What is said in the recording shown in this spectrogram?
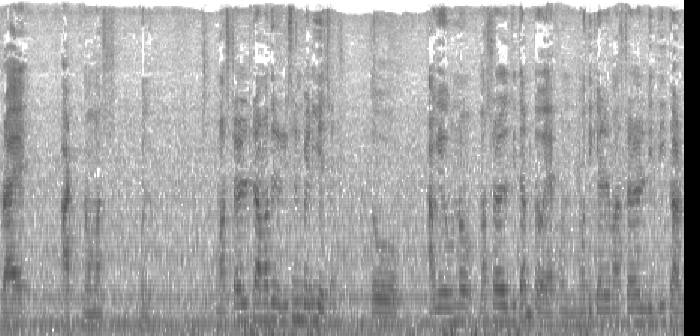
প্রায় আট, ন মাস হলো। মাস্টার অয়েলটা আমাদের রিসেন্ট বেরিয়েছে, তো আগে অন্য মাস্টার অয়েল দিতাম, তো এখন মোদিকারের মাস্টার অয়েলটি দিই, কারণ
